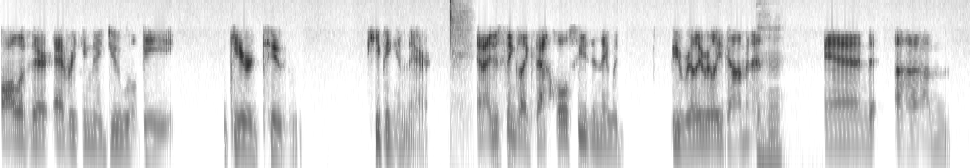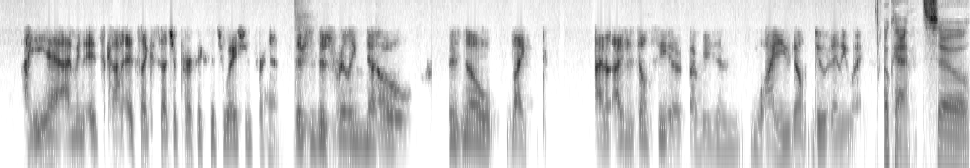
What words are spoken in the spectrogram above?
all of their everything they do will be geared to keeping him there. And I just think like that whole season they would be really really dominant Mhm. and um yeah i mean it's kind of it's like such a perfect situation for him there's there's really no there's no like I don't. I just don't see a, a reason why you don't do it anyway. Okay, so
